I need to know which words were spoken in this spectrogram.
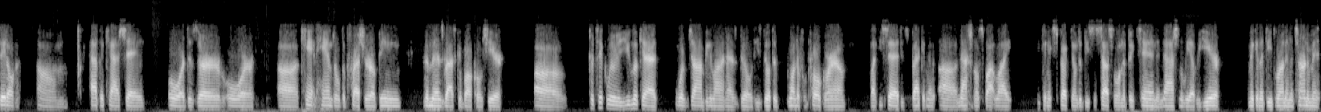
they don't um, have the cachet or deserve or uh, can't handle the pressure of being the men's basketball coach here. Uh, particularly, you look at what John Beilein has built. He's built a wonderful program. Like you said, it's back in the uh, national spotlight. You can expect them to be successful in the Big Ten and nationally every year, making a deep run in the tournament.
